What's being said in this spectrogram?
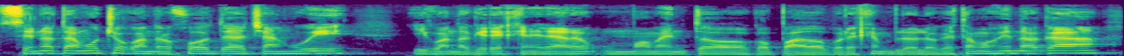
se nota mucho cuando el juego te da changui y cuando quieres generar un momento copado. Por ejemplo, lo que estamos viendo acá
